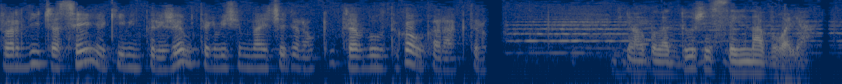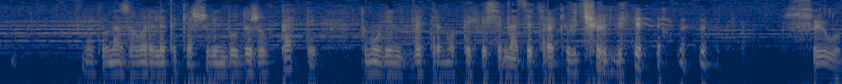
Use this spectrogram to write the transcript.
тверді часи, які він пережив, так 18 років, треба було такого характеру. в нього була дуже сильна воля. От у нас говорили таке, що він був дуже впертий, тому він витримав тих 18 років в тюрмі. силу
